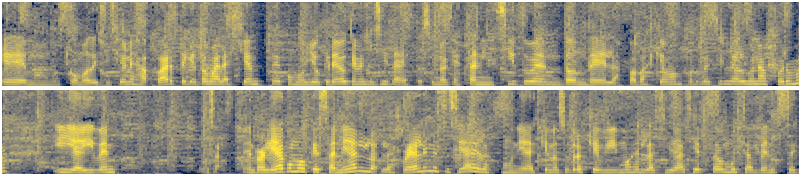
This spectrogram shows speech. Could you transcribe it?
Em, como decisiones aparte que toma la gente, como yo creo que necesita esto, sino que están in situ en donde las papas queman, por decirlo de alguna forma, y ahí ven, o sea, en realidad como que sanean las reales necesidades de las comunidades, que nosotros que vivimos en la ciudad, ¿cierto? Muchas veces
